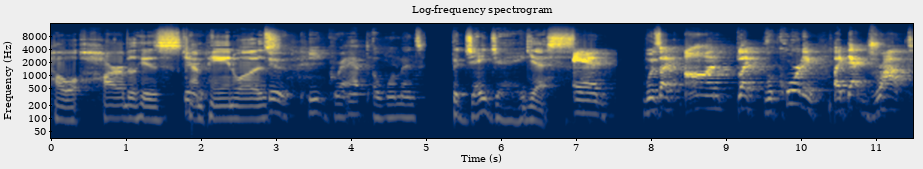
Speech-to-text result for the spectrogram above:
how horrible his Dude. campaign was. Dude, he grabbed a woman's the JJ Yes. and was like on like recording like that dropped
